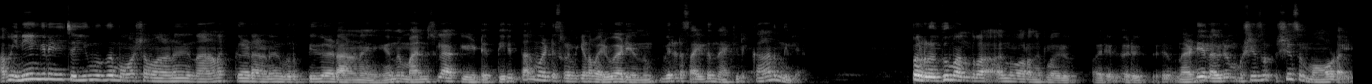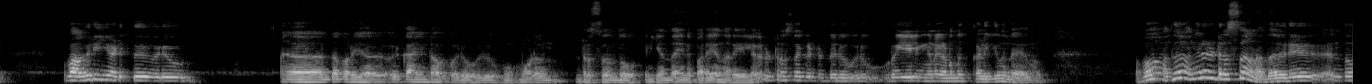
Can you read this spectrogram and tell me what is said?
അപ്പോൾ ഇനിയെങ്കിലും ഈ ചെയ്യുന്നത് മോശമാണ് നാണക്കേടാണ് വൃത്തികേടാണ് എന്ന് മനസ്സിലാക്കിയിട്ട് തിരുത്താൻ വേണ്ടി ശ്രമിക്കുന്ന പരിപാടിയൊന്നും ഇവരുടെ സൈഡിൽ നിന്ന് ആക്ച്വലി കാണുന്നില്ല. ഇപ്പം ഋതുമന്ത്ര എന്ന് പറഞ്ഞിട്ടുള്ള ഒരു ഒരു ഒരു നടിയല്ല ഒരു ഷീസ് ഷീസ് മോഡൽ അപ്പോൾ അവർ ഈ അടുത്ത് ഒരു എന്താ പറയുക ഒരു കൈൻഡ് ഓഫ് ഒരു ഒരു മോഡേൺ ഡ്രസ്സ് എന്തോ എനിക്ക് എന്താ അതിനെ പറയാന്നറിയില്ല. ഒരു ഡ്രസ്സൊക്കെ ഇട്ടിട്ട് ഒരു ഒരു റീൽ ഇങ്ങനെ കിടന്ന് കളിക്കുന്നുണ്ടായിരുന്നു. അപ്പോൾ അത് അങ്ങനെ ഒരു ഡ്രസ്സാണ് അത് ഒരു എന്തോ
